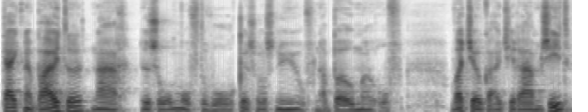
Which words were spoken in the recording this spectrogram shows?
kijk naar buiten, naar de zon of de wolken zoals nu, of naar bomen of wat je ook uit je raam ziet.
